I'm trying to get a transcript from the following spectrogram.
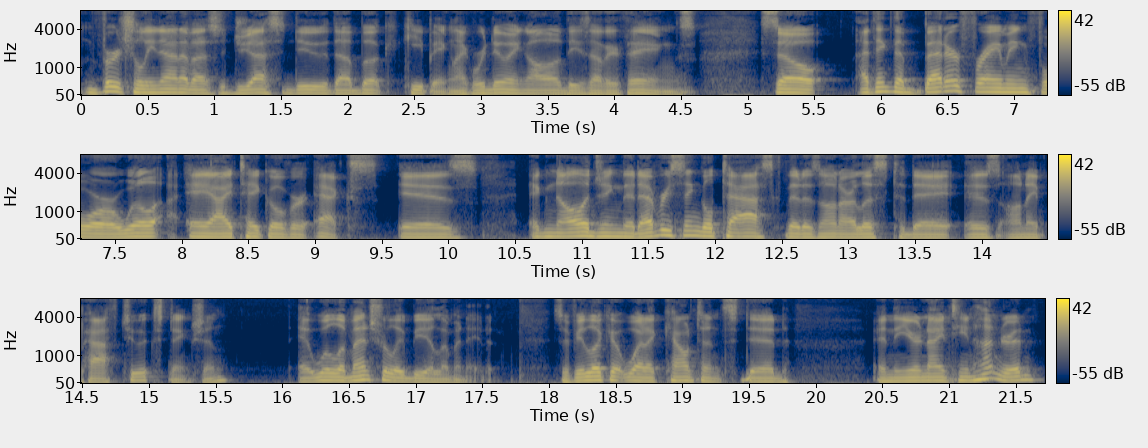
virtually none of us just do the bookkeeping. Like we're doing all of these other things. So I think the better framing for will AI take over X is acknowledging that every single task that is on our list today is on a path to extinction. It will eventually be eliminated. So if you look at what accountants did in the year 1900,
